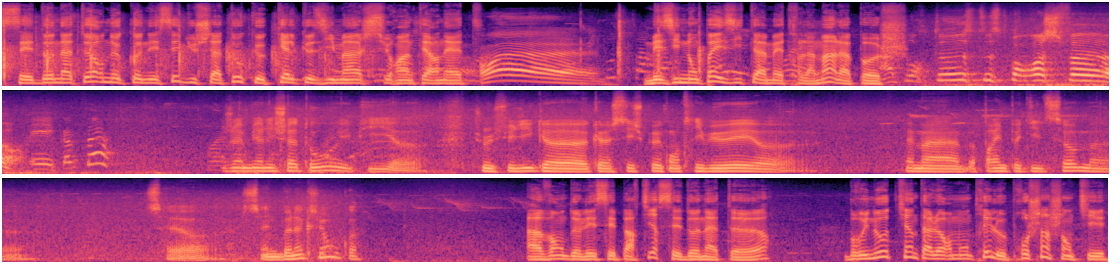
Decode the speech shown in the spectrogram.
Ces donateurs ne connaissaient du château que quelques images sur Internet. Ouais Mais ils n'ont pas hésité à mettre la main à la poche. Pour tous, tous pour Rochefort. Et comme ça J'aime bien les châteaux et puis euh, je me suis dit que, que si je peux contribuer, euh, même à- par une petite somme, euh, c'est euh, c'est une bonne action. quoi. Avant de laisser partir ses donateurs, Bruno tient à leur montrer le prochain chantier,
